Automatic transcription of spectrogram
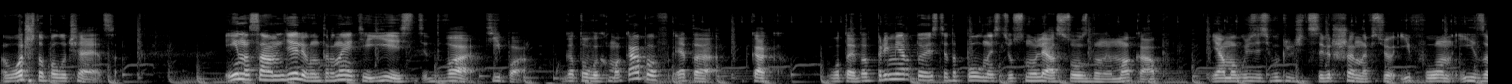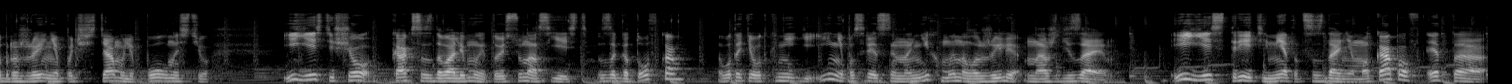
Вот что получается. И на самом деле в интернете есть два типа готовых макапов. Это как вот этот пример, то есть это полностью с нуля созданный макап. Я могу здесь выключить совершенно все, и фон, и изображение по частям или полностью. И есть еще, как создавали мы. То есть у нас есть заготовка, вот эти вот книги, и непосредственно на них мы наложили наш дизайн. И есть третий метод создания макапов, это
